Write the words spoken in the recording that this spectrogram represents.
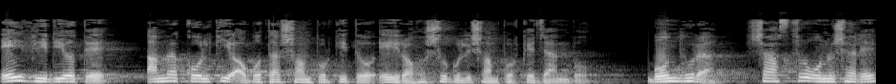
এই ভিডিওতে আমরা কল্কি অবতার সম্পর্কিত এই রহস্যগুলি সম্পর্কে জানব। বন্ধুরা শাস্ত্র অনুসারে,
